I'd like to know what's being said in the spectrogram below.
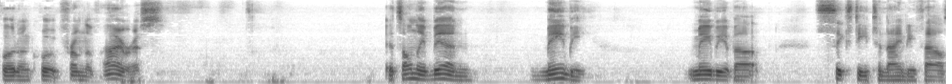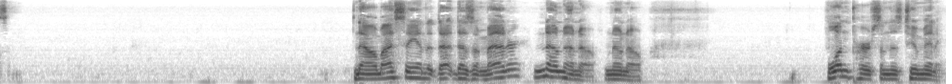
quote unquote, from the virus, it's only been maybe, maybe about 60 to 90,000. Now, am I saying that that doesn't matter? No, no, no, no, no. One person is too many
